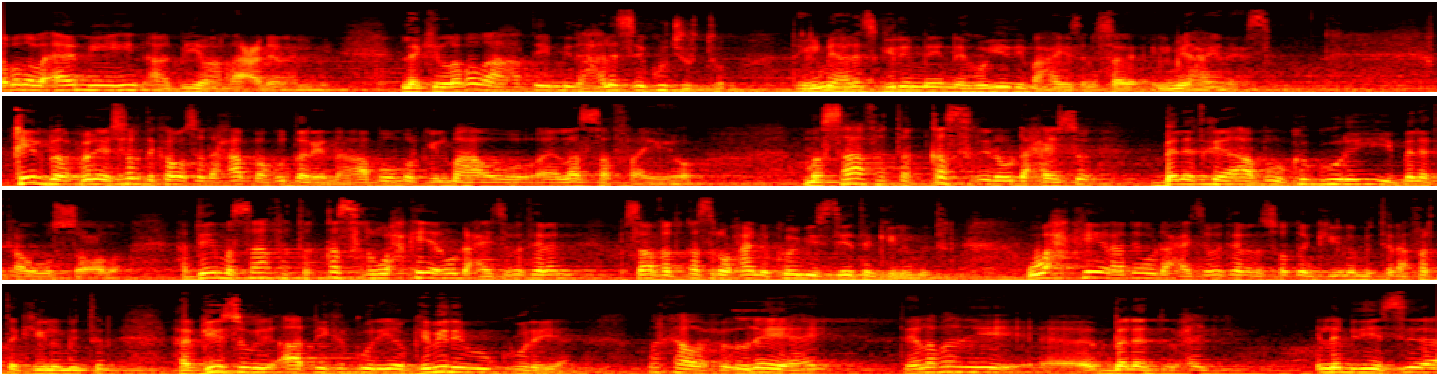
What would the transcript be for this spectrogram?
Labadaba aamin yihiin aabbihi baan raacinayna ilmihi laakiin mid halis ay ku jirto de halis gelin mayna hooyadii baa haysan isaga haynaysa. Qiil ba wuxuu leeyahay shardi kaloo saddexaad baan ku daraynaa aabbuhu markuu ilmaha uu la safrayo masaafata qasr ina udhexayso beledka aabbuhu ka guurayay iyo beledka uu socdo. Haddii masaafata qasr wax ka yar udhexayso maalan masaafata qasr waxayna koob iyo siddeetan kilomitr wax ka yar hadday udhexayso maalan soddon kilomitr afartan kilomitr hargeysu aabbihi ka guuraya gabilay buu guuraya. Marka wuxuu leeyahay dee labadii beled waxay la mid yihiin sida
